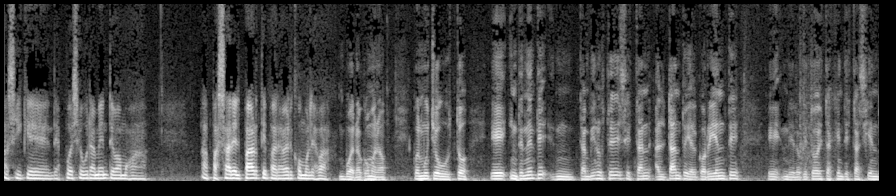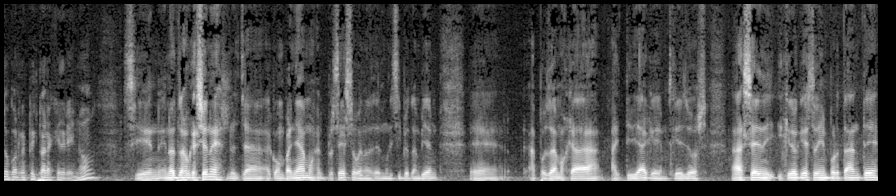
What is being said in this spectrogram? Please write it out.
Así que después seguramente vamos a, pasar el parte para ver cómo les va. Bueno, cómo no, con mucho gusto. Eh, Intendente, mm, también ustedes están al tanto y al corriente eh, de lo que toda esta gente está haciendo con respecto al ajedrez, ¿no? Sí, en, otras ocasiones ya acompañamos el proceso, bueno, desde el municipio también eh, apoyamos cada actividad que, que ellos hacen y, creo que esto es importante,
